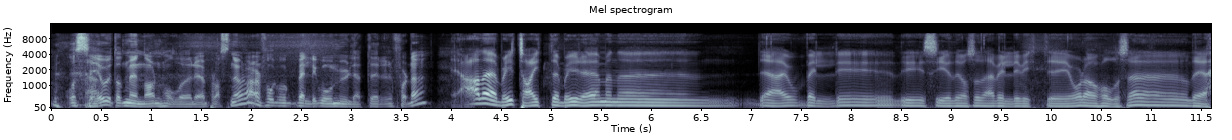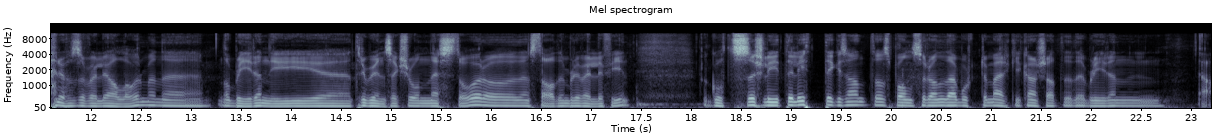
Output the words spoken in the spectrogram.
Og ser jo ut til at Mjøndalen holder plassen i år. Har i hvert fall veldig gode muligheter for det. Ja, det blir tight, det blir det. Men uh, det er jo veldig De sier det også, det er veldig viktig i år da, å holde seg. Og det er jo selvfølgelig alle år. Men uh, nå blir det en ny uh, tribuneseksjon neste år, og den stadion blir veldig fin. Godset sliter litt, ikke sant. Og sponsorene der borte merker kanskje at det blir en ja,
